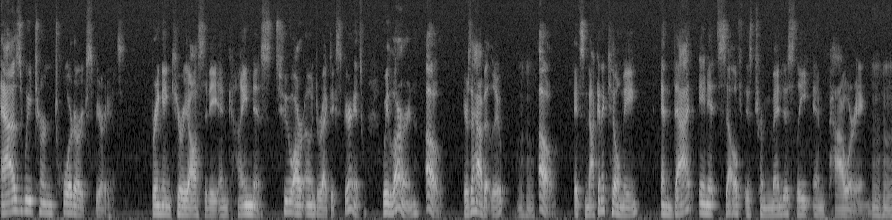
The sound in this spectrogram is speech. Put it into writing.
As we turn toward our experience, bringing curiosity and kindness to our own direct experience, we learn, oh, here's a habit loop Mm-hmm. oh, it's not going to kill me. And that in itself is tremendously empowering Mm-hmm.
